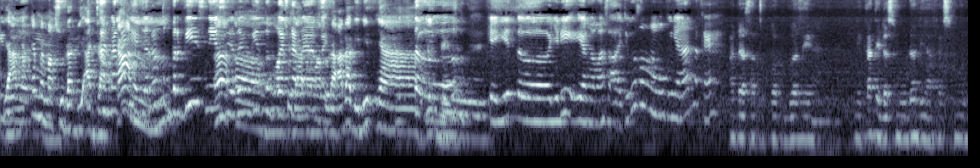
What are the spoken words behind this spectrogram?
gitu. ya anaknya memang sudah diajarkan. Anaknya diajarkan untuk berbisnis, jatuhnya ah, gitu, bukan sudah, karena memang sudah ada bibitnya Betul. gitu. Kayak gitu. Jadi ya nggak masalah juga kalau nggak mau punya anak ya. Ada satu quote gua nih, nikah tidak semudah di Harvest Moon.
